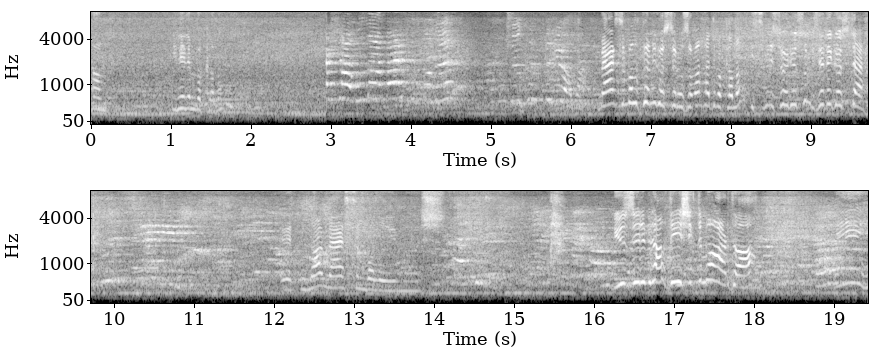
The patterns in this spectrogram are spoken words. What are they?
Tamam. İnelim bakalım. Mersin balıklarını göster o zaman. Hadi bakalım. İsmini söylüyorsun bize de göster. Evet bunlar Mersin balığıymış. Yüzleri biraz değişik değil mi Arda? Hey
